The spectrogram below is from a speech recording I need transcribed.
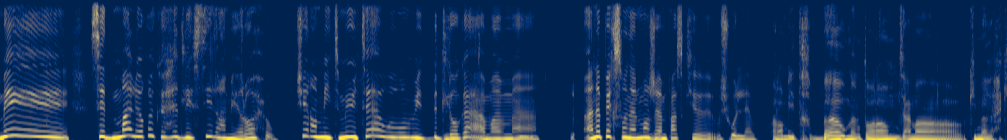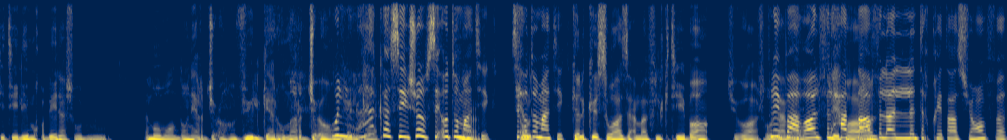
Mais c'est malheureux que هاد les styles راهم يروحوا. ماشي راهم يتموتاو وراهم يتبدلوا كاع ما- ما- أنا personnellement j'aime parce que واش ولاو راهم يتخباو و même temps راهم زعما كيما حكيتي لي مقبله شغل moment donné رجعوهم vulgaires هما رجعوهم vulgaires هكا c'est شوف c'est automatique c'est automatique quel que soit زعما في الكتيبة tu vois في les paroles في الحطة. في ال interprétation في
